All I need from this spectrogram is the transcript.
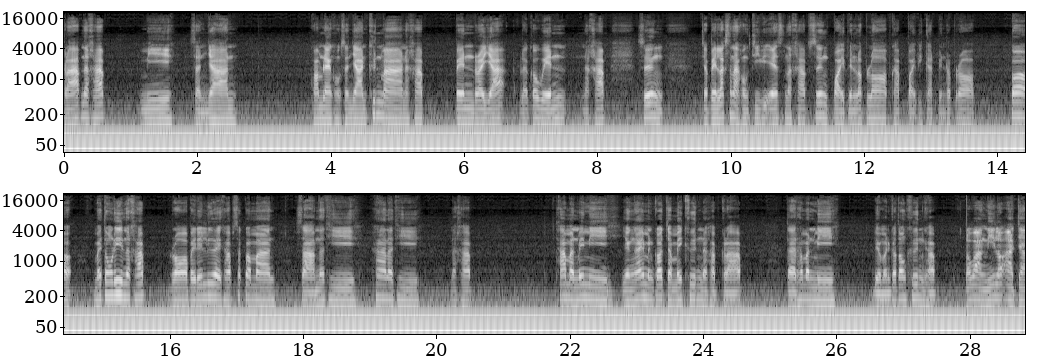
กราฟนะครับ มีสัญญาณ ความแรงของสัญญาณขึ้นมานะครับ เป็นระยะแล้วก็เว้นนะครับ ซึ่ง จะเป็นลักษณะของ GPS นะครับ ซึ่งปล่อยเป็นรอบๆครับ ปล่อยพิกัดเป็นรอบๆ ก็ไม่ต้องรีบนะครับ รอไปเรื่อยๆครับ สักประมาณ 3 นาที 5 นาทีนะครับ ถ้ามันไม่มียังไงมันก็จะไม่ขึ้นนะครับกราฟ แต่ถ้ามันมีเดี๋ยวมันก็ต้องขึ้นครับ ระหว่างนี้เราอาจจะ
